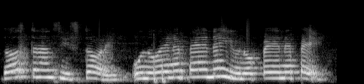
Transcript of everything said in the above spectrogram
dos transistores, uno NPN y uno PNP.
